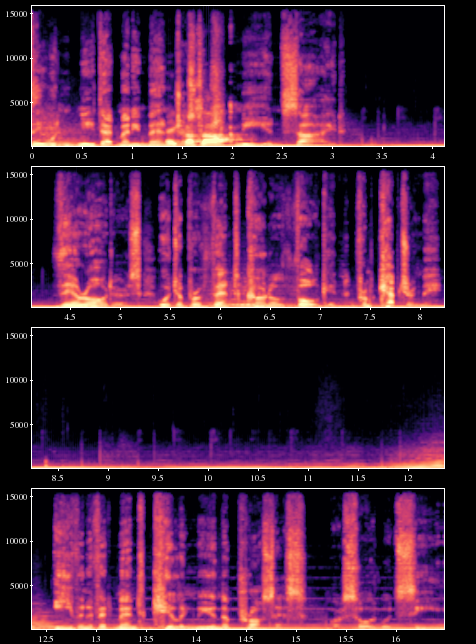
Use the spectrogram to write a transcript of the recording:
They wouldn't need that many men Hey, just to keep me inside. Their orders were to prevent Colonel Volgin from capturing me. Even if it meant killing me in the process, or so it would seem.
